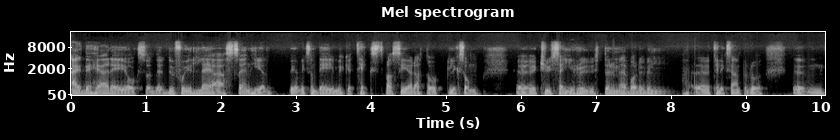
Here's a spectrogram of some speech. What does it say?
Nej, det här är ju också, det- du får ju läsa en hel del. Liksom, det är ju mycket textbaserat och liksom eh, kryssa i rutor med vad du vill eh, till exempel. Och, ehm,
